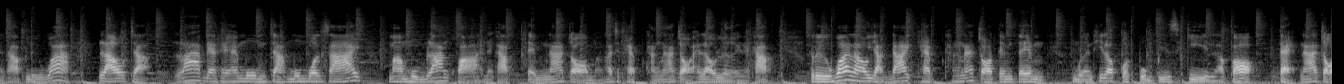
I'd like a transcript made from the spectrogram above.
นะครับหรือว่าเราจะลากแนวทแยงมุมจากมุมบนซ้าย มามุมล่างขวานะครับเต็มหน้าจอมันก็จะแคปทั้งหน้าจอให้เราเลยนะครับ หรือว่าเราอยากได้แคปทั้งหน้าจอเต็มๆ เหมือนที่เรากดปุ่ม print screen แล้วก็แตะหน้าจอ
